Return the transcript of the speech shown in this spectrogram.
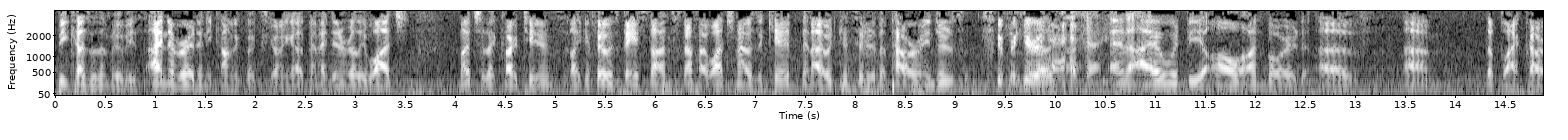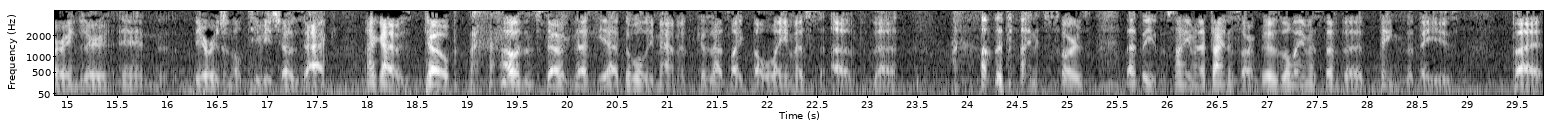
because of the movies. I never read any comic books growing up, and I didn't really watch much of the cartoons. Like if it was based on stuff I watched when I was a kid, then I would consider the Power Rangers superheroes, Okay. and I would be all on board of um, the Black Power Ranger in the original TV show Zack. That guy was dope. I wasn't stoked that he had the woolly mammoth because that's like the lamest of the of the dinosaurs that they use. It's not even a dinosaur. It was the lamest of the things that they used. But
